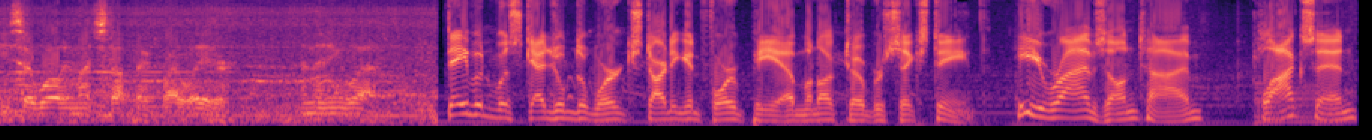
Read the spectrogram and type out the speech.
He said, "Well, he might stop back by later," and then he left. David was scheduled to work starting at 4 p.m. on October 16th. He arrives on time, clocks in,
